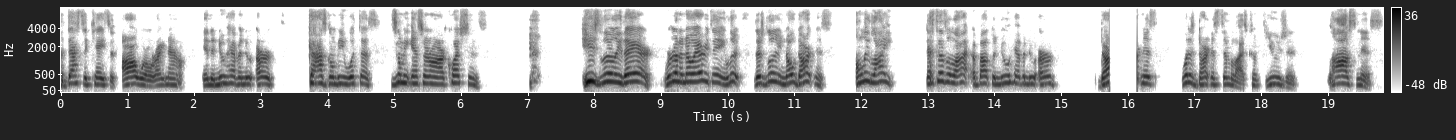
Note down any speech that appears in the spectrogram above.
if that's the case in our world right now, in the new heaven, new earth, God's gonna be with us. He's gonna be answering all our questions. He's literally there. We're gonna know everything. Look, there's literally no darkness, only light. That says a lot about the new heaven, new earth. Darkness, what does darkness symbolize? Confusion, lostness,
